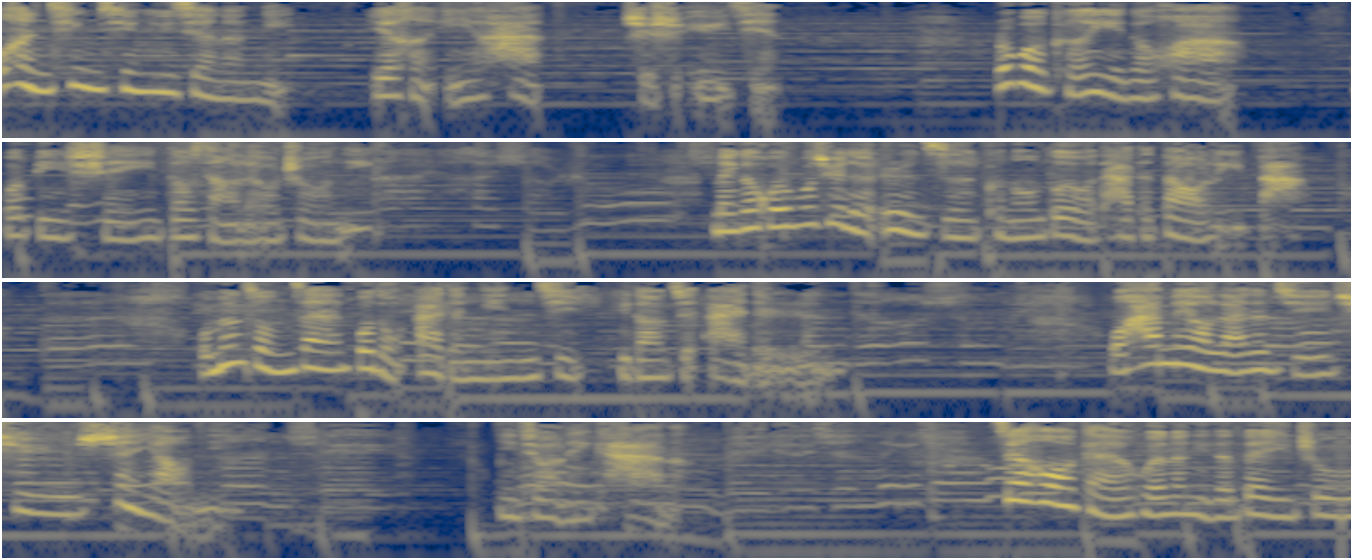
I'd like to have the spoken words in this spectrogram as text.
我很庆幸遇见了你，也很遗憾，只是遇见。如果可以的话，我比谁都想留住你。每个回不去的日子，可能都有它的道理吧。我们总在不懂爱的年纪遇到最爱的人。我还没有来得及去炫耀你，你就离开了。最后改回了你的备注，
